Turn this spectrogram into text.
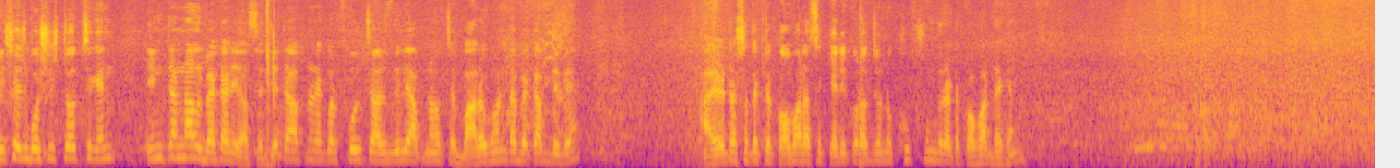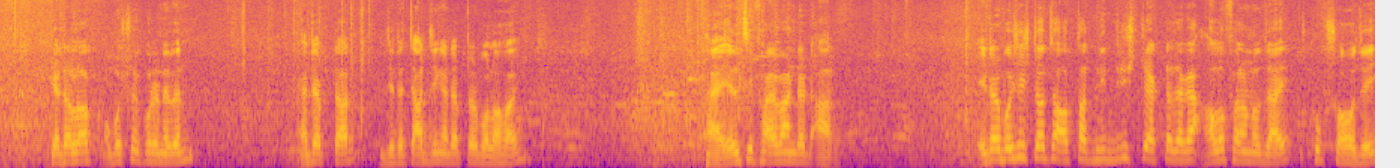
বিশেষ বৈশিষ্ট্য হচ্ছে কেন? ইন্টারনাল ব্যাটারি আছে, যেটা আপনার একবার ফুল চার্জ দিলে আপনার হচ্ছে বারো ঘণ্টা ব্যাকআপ দেবে। আর এটার সাথে একটা কভার আছে ক্যারি করার জন্য খুব সুন্দর একটা কভার দেখেন। ক্যাটালগ অবশ্যই পরে নেবেন। অ্যাডাপ্টার, যেটা চার্জিং অ্যাডাপ্টার বলা হয়। হ্যাঁ এলসি ফাইভ হান্ড্রেড আর। এটার বৈশিষ্ট্য হচ্ছে, অর্থাৎ নির্দিষ্ট একটা জায়গায় আলো ফেলানো যায় খুব সহজেই।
